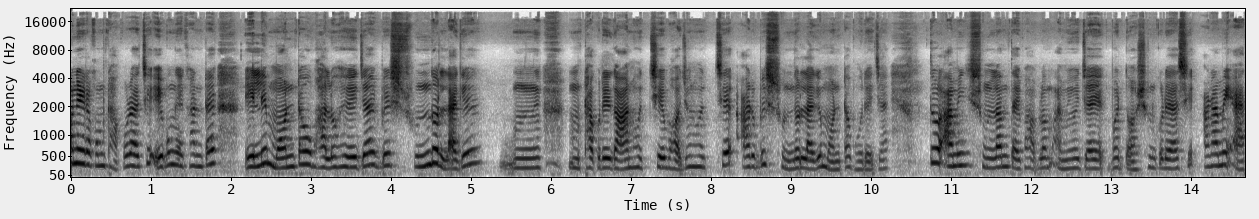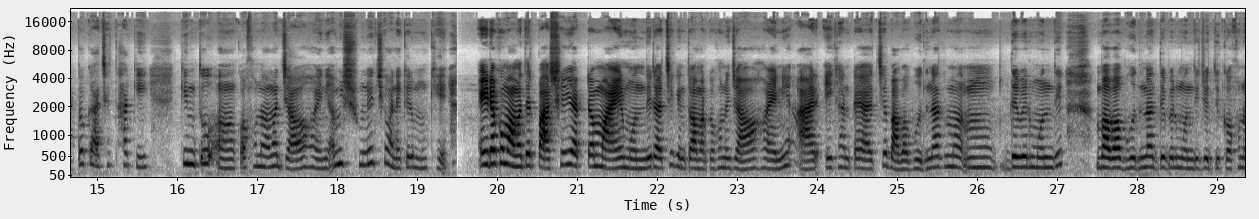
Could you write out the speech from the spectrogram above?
অনেক রকম ঠাকুর আছে। এবং এখানটায় এলে মনটাও ভালো হয়ে যায়। বেশ সুন্দর লাগে। ঠাকুরের গান হচ্ছে, ভজন হচ্ছে, আর বেশ সুন্দর লাগে, মনটা ভরে যায়। তো আমি শুনলাম, তাই ভাবলাম আমিও যাই, একবার দর্শন করে আসি। আর আমি এত কাছে থাকি, কিন্তু কখনো আমার যাওয়া হয়নি। আমি শুনেছি অনেকের মুখে। এইরকম আমাদের পাশেই একটা মায়ের মন্দির আছে, কিন্তু আমার কখনো যাওয়া হয়নি। আর এইখানটায় আছে বাবা ভূতনাথ দেবের মন্দির। বাবা ভূতনাথ দেবের মন্দির যদি কখনো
